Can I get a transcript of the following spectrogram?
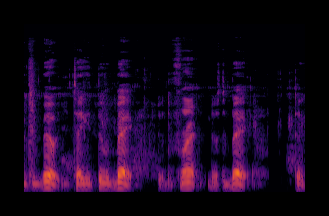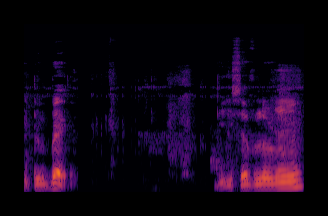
with your belt you take it through the back that's the front that's the back take it through the back Give yourself a little room.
